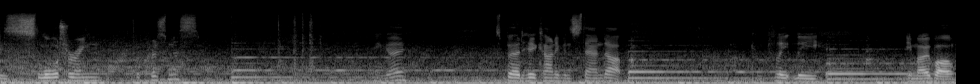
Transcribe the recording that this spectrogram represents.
is slaughtering for Christmas go. This bird here can't even stand up. Completely immobile.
